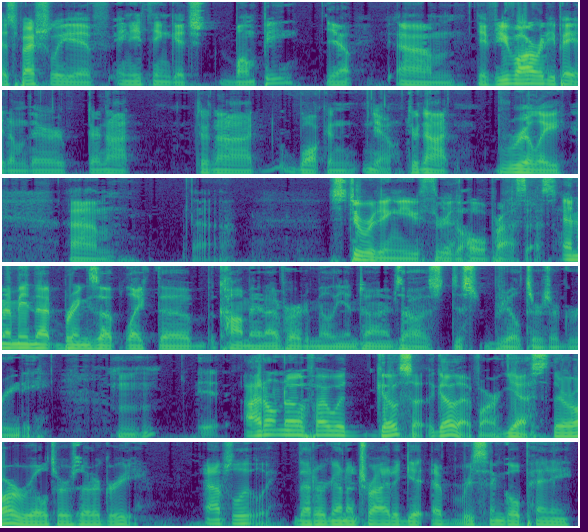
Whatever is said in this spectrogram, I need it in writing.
especially if anything gets bumpy. yep um, if you've already paid them, they're they're not they're not walking. You know, they're not really um, uh, stewarding you through the whole process. And I mean that brings up like the comment I've heard a million times. Oh, it's just realtors are greedy. Mm-hmm. I don't know if I would go so, go that far. Yes, there are realtors that are greedy, absolutely, that are going to try to get every single penny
